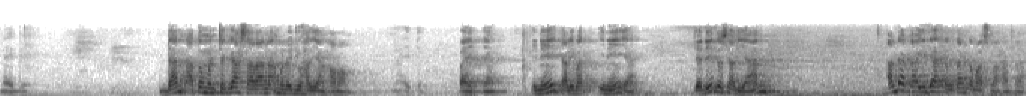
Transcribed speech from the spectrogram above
Nah itu. Dan atau mencegah sarana menuju hal yang haram. Nah itu. Baiknya. Ini kalimat ini ya. Jadi itu sekalian ada kaidah tentang kemaslahatan.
